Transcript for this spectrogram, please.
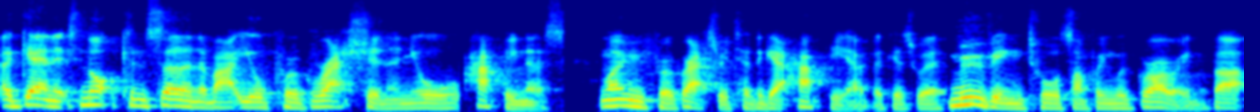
Again, it's not concerned about your progression and your happiness when we progress, we tend to get happier because we're moving towards something, we're growing. But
